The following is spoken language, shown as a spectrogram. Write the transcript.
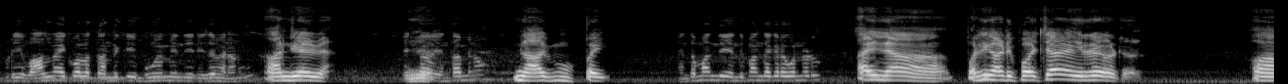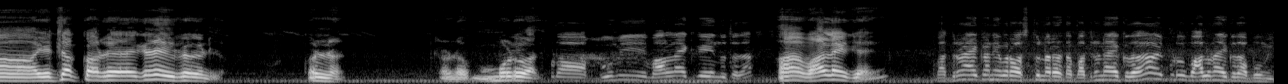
ఇప్పుడు ఈ వాళ్ళ తండ్రికి భూమి నిజమేనా ఆంజనేయ ఎంత ఎంత నాలుగు ముప్పై. ఎంతమంది ఎంతమంది దగ్గర కొన్నాడు? ఆయన పని పోచా ఇరవై గంటలు. కొన్న దగ్గర ఇరవై గంటలు కొన్నాడు. రెండు మూడు వాళ్ళు ఇప్పుడు ఆ భూమి వాల్నాయక్ ఎందుతుందా ఆ, వాళ్ళకి భద్రనాయక్ అని ఎవరు వస్తున్నారట. భద్రనాయకుదా? ఇప్పుడు వాలు నాయకుదా భూమి?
